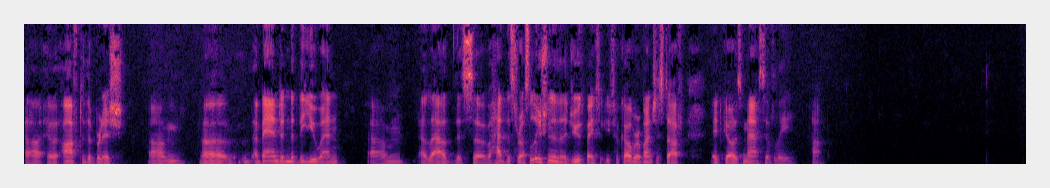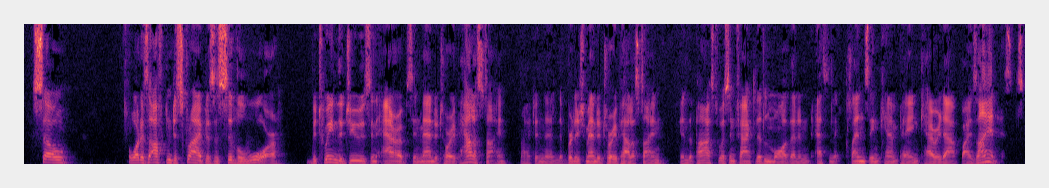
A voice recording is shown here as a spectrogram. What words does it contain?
uh, after the British um, uh, abandoned the UN, um, allowed this, uh, had this resolution, and the Jews basically took over a bunch of stuff, it goes massively up. So, what is often described as a civil war between the Jews and Arabs in Mandatory Palestine, right, in the, the, British Mandatory Palestine in the past, was in fact little more than an ethnic cleansing campaign carried out by Zionists.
